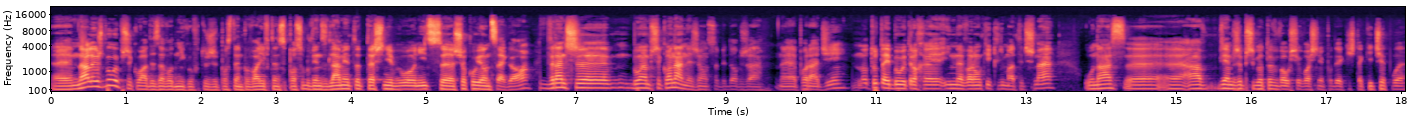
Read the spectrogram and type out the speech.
E, no ale już były przykłady zawodników, którzy postępowali w ten sposób, więc dla mnie to też nie było nic e, szokującego. Wręcz byłem przekonany, że on sobie dobrze poradzi. No tutaj były trochę inne warunki klimatyczne u nas, a wiem, że przygotowywał się właśnie pod jakieś takie ciepłe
